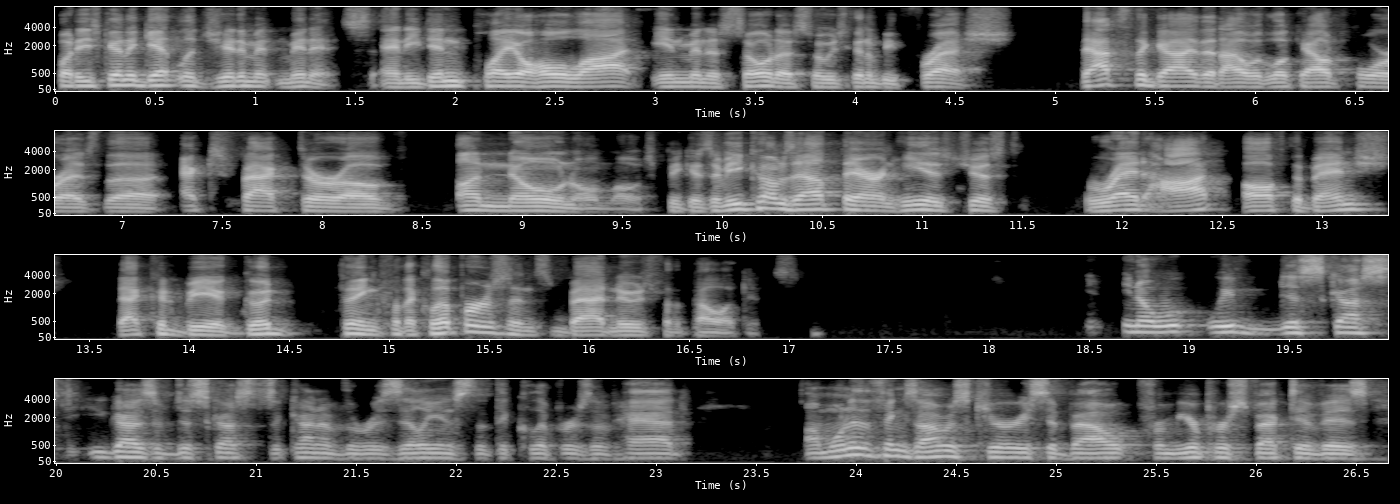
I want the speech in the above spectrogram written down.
but he's going to get legitimate minutes. And he didn't play a whole lot in Minnesota, so he's going to be fresh. That's the guy that I would look out for as the X factor of unknown almost, because if he comes out there and he is just red hot off the bench, that could be a good thing for the Clippers and some bad news for the Pelicans you know, we've discussed, you guys have discussed the kind of the resilience that the Clippers have had. Um, one of the things I was curious about from your perspective is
